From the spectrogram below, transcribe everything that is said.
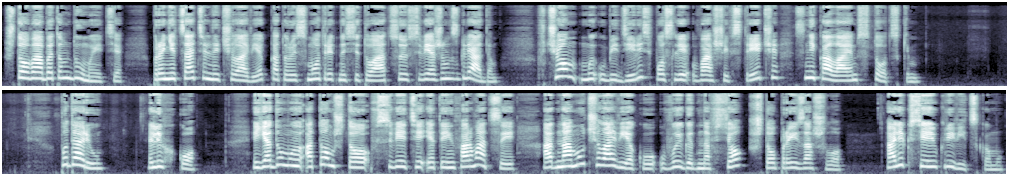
Что вы об этом думаете? Проницательный человек, который смотрит на ситуацию свежим взглядом в чем мы убедились после вашей встречи с Николаем Стоцким. Подарю. Легко. Я думаю о том, что в свете этой информации одному человеку выгодно все, что произошло. Алексею Кривицкому.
